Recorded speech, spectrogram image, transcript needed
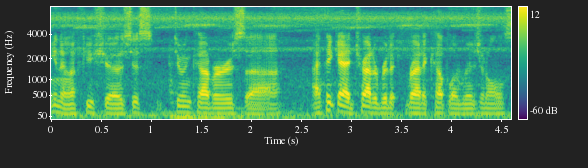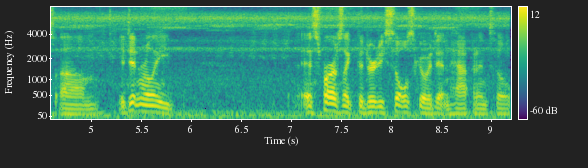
you know, a few shows, just doing covers. Uh, I think I tried to write, a couple originals. Um, it didn't really, as far as like the Dirty Souls go, it didn't happen until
